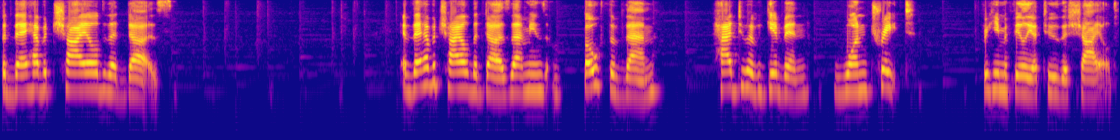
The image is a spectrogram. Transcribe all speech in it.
But they have a child that does. If they have a child that does, that means both of them had to have given one trait for hemophilia to this child.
